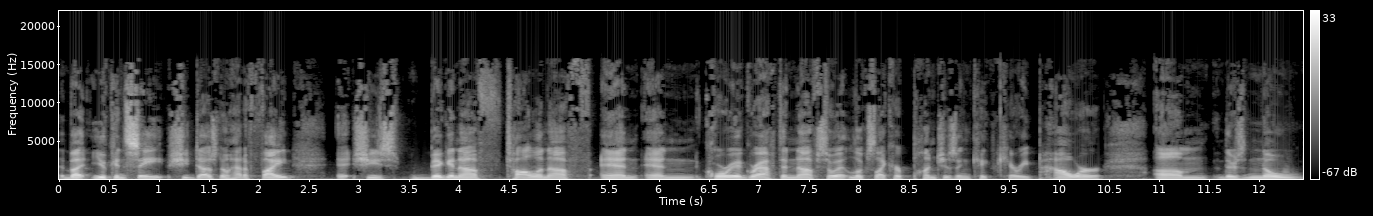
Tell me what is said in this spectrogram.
but you can see she does know how to fight. She's big enough, tall enough, and and choreographed enough so it looks like her punches and kicks carry power. Um, there's no,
